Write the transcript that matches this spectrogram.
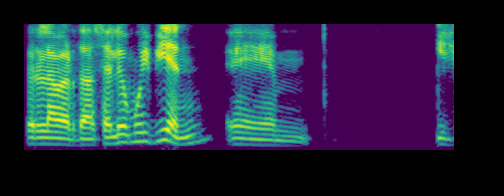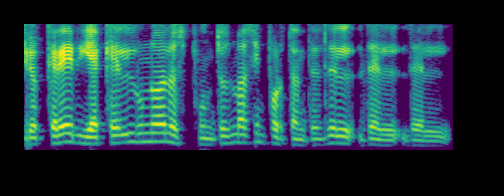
pero la verdad salió muy bien. em, y yo creería que uno de los puntos más importantes del, del-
